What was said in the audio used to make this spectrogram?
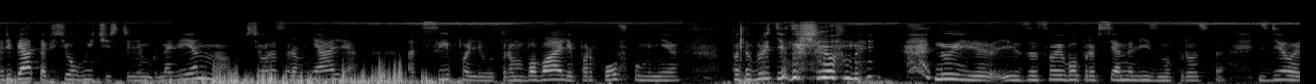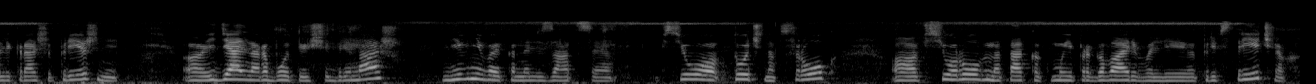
Ребята все вычистили мгновенно, все разровняли, отсыпали, утрамбовали парковку мне по доброте душевной. Ну и из-за своего профессионализма просто сделали краше прежней. А, идеально работающий дренаж, ливневая канализация. Все точно в срок, а, все ровно так, как мы и проговаривали при встречах.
